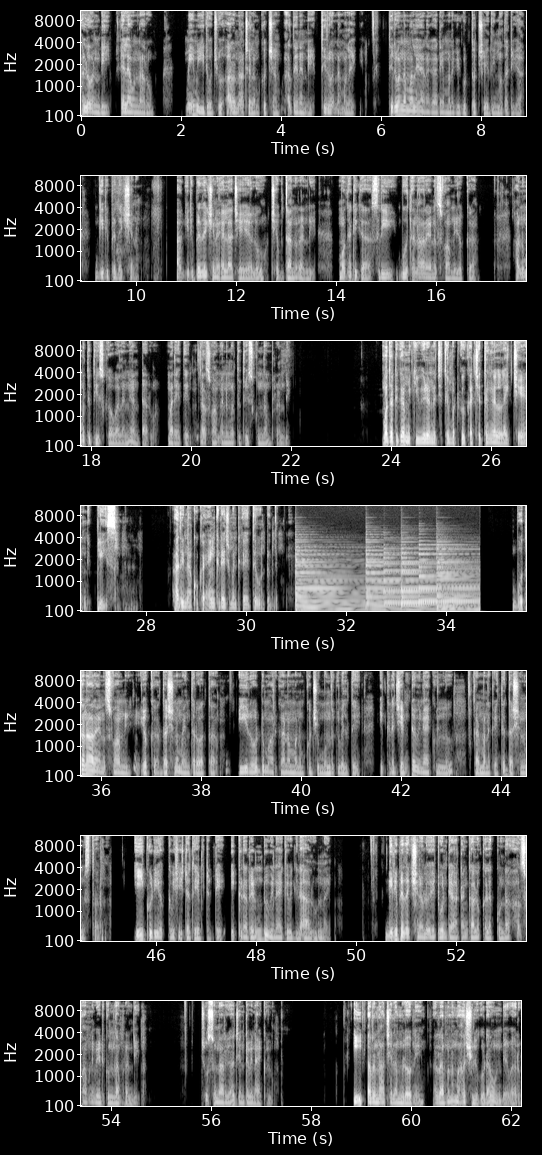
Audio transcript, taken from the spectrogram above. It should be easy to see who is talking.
Speaker 1: Hello అండి. ఎలా ఉన్నారు? మేము ఈరోజు అరుణాచలంకి వచ్చాం అదేనండి తిరువన్నమలై. తిరువన్నమలై అనగానే మనకి గుర్తొచ్చేది మొదటిగా గిరి ప్రదక్షిణ. ఆ గిరి ప్రదక్షిణ ఎలా చేయాలో చెబుతాను రండి. మొదటిగా శ్రీ భూతనారాయణ స్వామి యొక్క అనుమతి తీసుకోవాలని అంటారు. మరైతే ఆ స్వామి అనుమతి తీసుకుందాం రండి. మొదటగా మీకు ఈ వీడియో నచ్చితే మటుకు ఖచ్చితంగా లైక్ చేయండి ప్లీజ్. అది నాకు ఒక ఎంకరేజ్‌మెంట్‌గా అయితే ఉంటుంది. భూతనారాయణ స్వామి యొక్క దర్శనం అయిన తర్వాత ఈ రోడ్డు మార్గాన మనం కొంచెం ముందుకు వెళ్తే ఇక్కడ జంట వినాయకులు మనకైతే మనకైతే దర్శనమిస్తారు. ఈ గుడి యొక్క విశిష్టత ఏమిటంటే ఇక్కడ రెండు వినాయక విగ్రహాలు ఉన్నాయి. గిరి ప్రదక్షిణలో ఎటువంటి ఆటంకాలు కలగకుండా ఆ స్వామిని వేడుకుందాం రండి. చూస్తున్నారుగా జంట వినాయకులు. ఈ అరుణాచలంలోనే రమణ మహర్షులు కూడా ఉండేవారు.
